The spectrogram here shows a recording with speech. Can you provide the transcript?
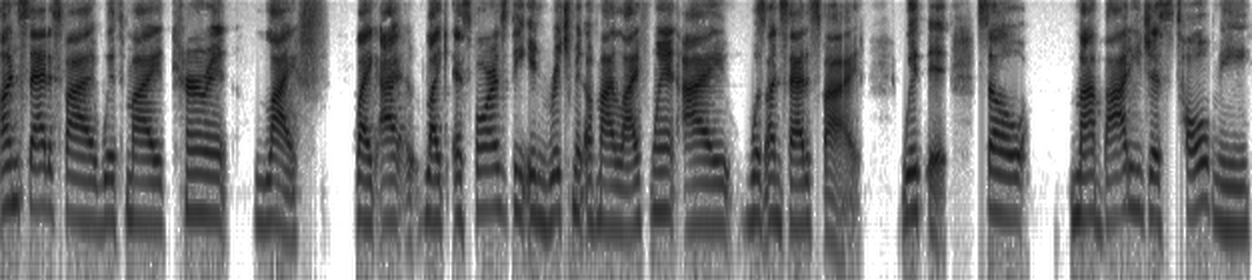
unsatisfied with my current life. Like I like as far as the enrichment of my life went, I was unsatisfied with it. So my body just told me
